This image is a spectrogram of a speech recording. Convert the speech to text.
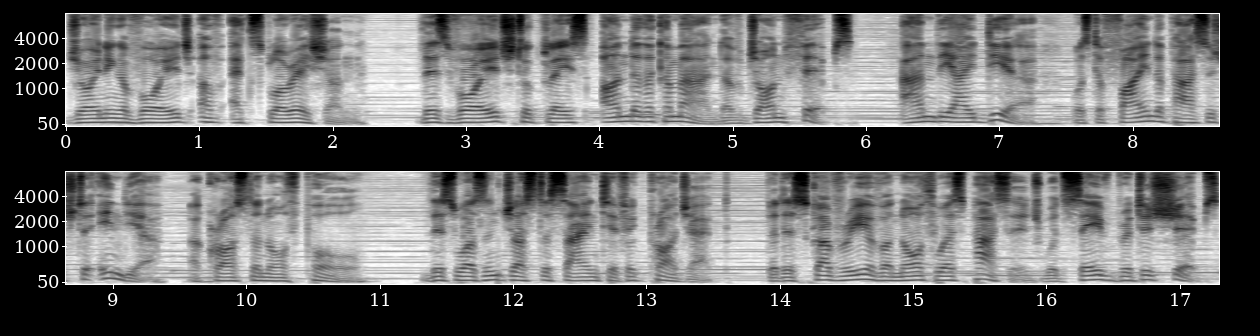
joining a voyage of exploration. This voyage took place under the command of John Phipps, and the idea was to find a passage to India across the North Pole. This wasn't just a scientific project. The discovery of a Northwest Passage would save British ships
